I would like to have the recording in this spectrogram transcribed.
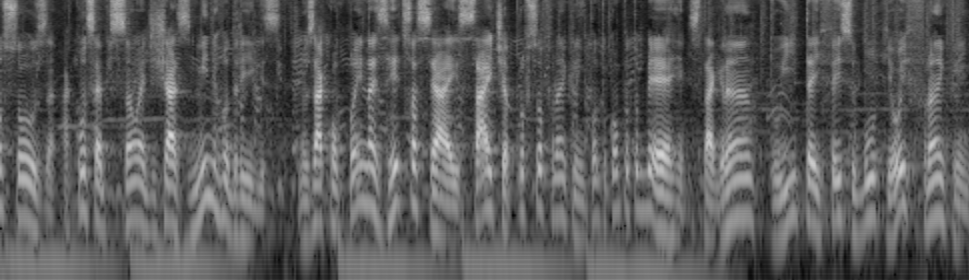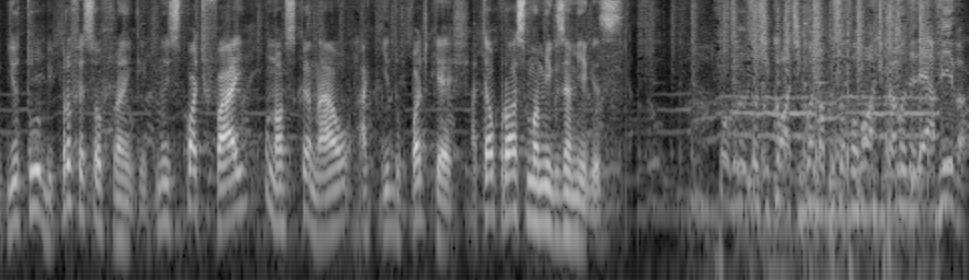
Cylon Souza. A concepção é de Jasmine Rodrigues. Nos acompanhe nas redes sociais. Site é professorfranklin.com.br. Instagram, Twitter e Facebook Oi Franklin. YouTube Professor Franklin. No Spotify, o nosso canal aqui do podcast. Até o próximo, amigos e amigas. Fogo no seu chicote Enquanto a pessoa for morte Pra manter a ideia viva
